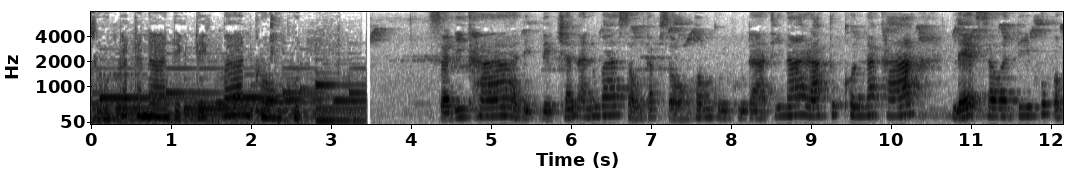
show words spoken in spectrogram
ศูนย์พัฒนาเด็กเล็กบ้านคลองขุด สวัสดีค่ะ เด็กๆ ชั้นอนุบาล2ทับ2ห้องคุณครูดาที่น่ารักทุกคนนะคะ และสวัสดีผู้ปก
